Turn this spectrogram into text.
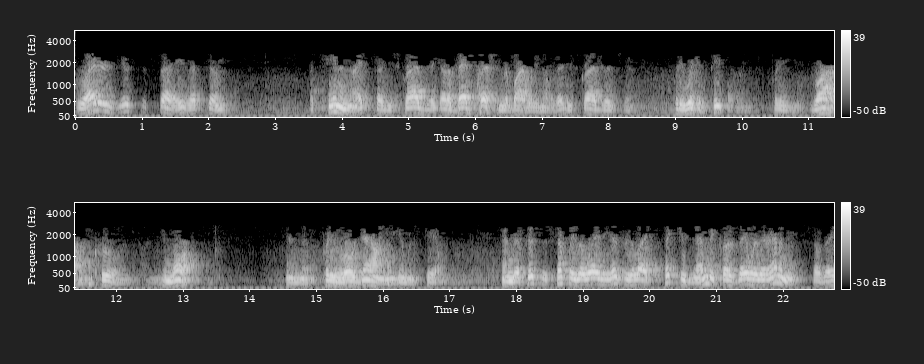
writers used to say that um, the Canaanites are described, they got a bad press in the Bible, you know. They're described as uh, pretty wicked people and pretty vile and cruel and, and immoral and uh, pretty low down on the human scale. And that this is simply the way the Israelites pictured them because they were their enemies. So they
